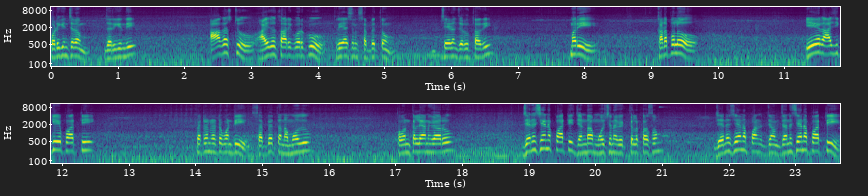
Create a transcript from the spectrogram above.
పొడిగించడం జరిగింది. ఆగస్టు ఐదో తారీఖు వరకు క్రియాశీలక సభ్యత్వం చేయడం జరుగుతుంది. మరి కడపలో ఏ రాజకీయ పార్టీ పెట్టినటువంటి సభ్యత్వ నమోదు? పవన్ కళ్యాణ్ గారు జనసేన పార్టీ జెండా మోసిన వ్యక్తుల కోసం జనసేన ప- జనసేన పార్టీ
